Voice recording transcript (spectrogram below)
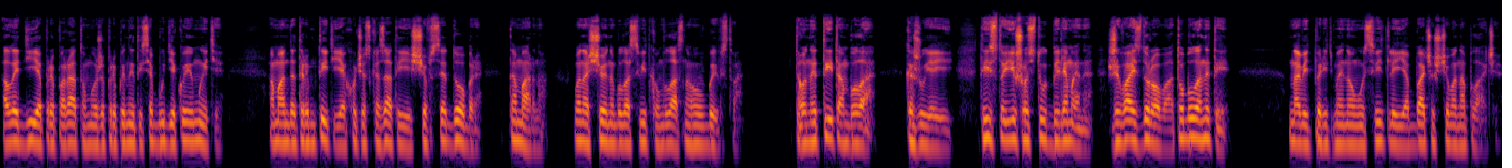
але дія препарату може припинитися будь-якої миті. Аманда тремтить, і я хочу сказати їй, що все добре, та марно. Вона щойно була свідком власного вбивства. То не ти там була, кажу я їй. Ти стоїш ось тут біля мене, жива і здорова, а то була не ти. Навіть при тьмяному світлі я бачу, що вона плаче.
